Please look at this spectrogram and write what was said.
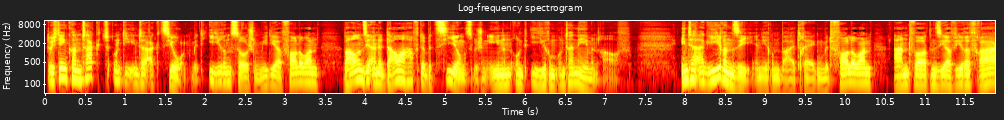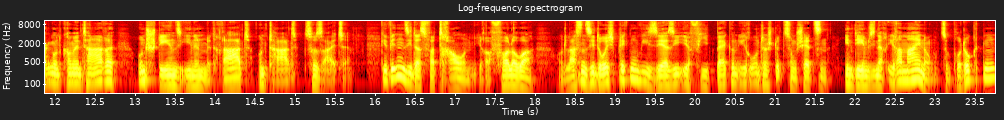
Durch den Kontakt und die Interaktion mit Ihren Social-Media-Followern bauen Sie eine dauerhafte Beziehung zwischen Ihnen und Ihrem Unternehmen auf. Interagieren Sie in Ihren Beiträgen mit Followern, antworten Sie auf Ihre Fragen und Kommentare und stehen Sie ihnen mit Rat und Tat zur Seite. gewinnen Sie das Vertrauen Ihrer Follower und lassen Sie durchblicken, wie sehr Sie Ihr Feedback und Ihre Unterstützung schätzen, indem Sie nach Ihrer Meinung zu Produkten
